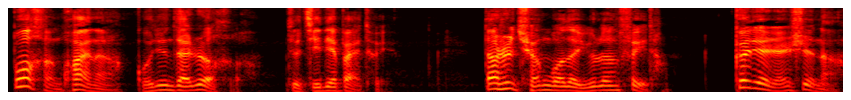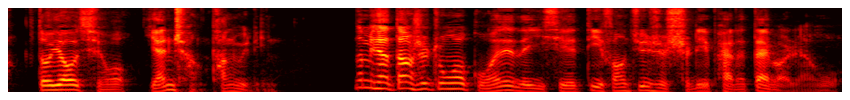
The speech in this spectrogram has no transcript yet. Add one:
不过很快呢，国军在热河就节节败退，当时全国的舆论沸腾，各界人士呢。都要求严惩汤玉麟。那么，像当时中国国内的一些地方军事实力派的代表人物，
